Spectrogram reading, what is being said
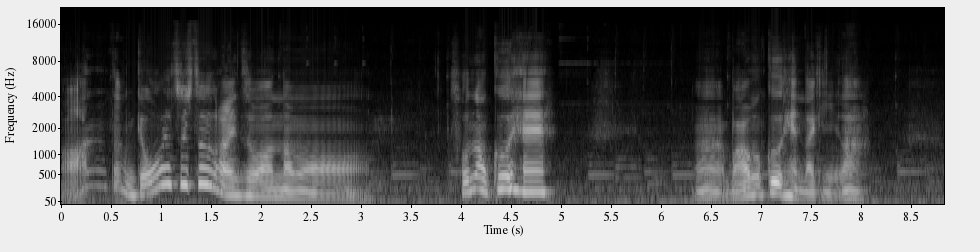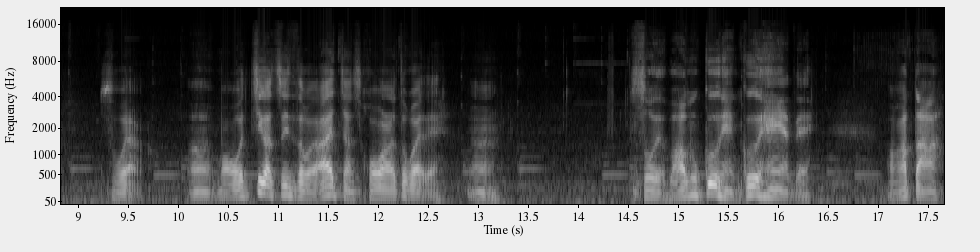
あんた行列しとるから、いつもあんなもん。そんなの食うへん。うん、バームクーヘンだけにな。そうや。うん。まあ、オチがついたとこで、あやちゃんそこ笑うとこやで。うん。そうや、バームクーヘン食うへんやで。わかった？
